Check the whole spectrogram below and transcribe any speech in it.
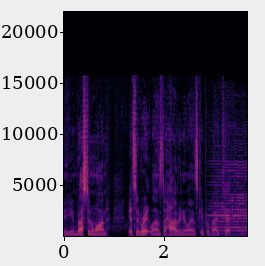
you invest in one, it's a great lens to have in your landscaper bag kit.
